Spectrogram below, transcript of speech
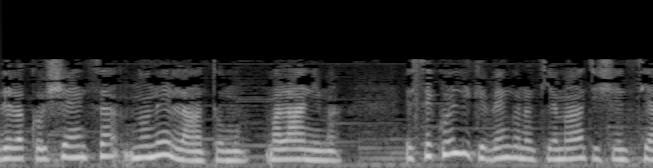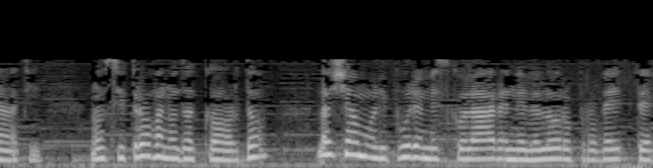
della coscienza non è l'atomo, ma l'anima, e se quelli che vengono chiamati scienziati non si trovano d'accordo, lasciamoli pure mescolare nelle loro provette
